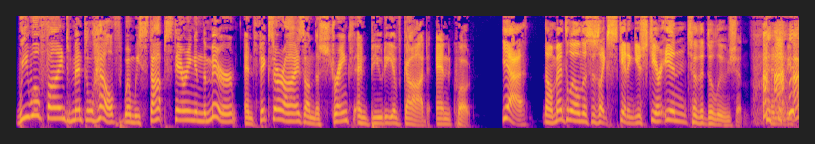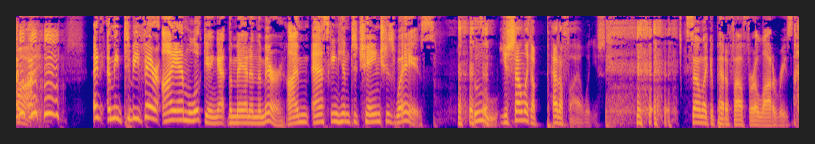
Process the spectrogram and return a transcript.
we will find mental health when we stop staring in the mirror and fix our eyes on the strength and beauty of God, end quote. Yeah. No, mental illness is like skidding. You steer into the delusion and you'll be fine. And I mean, to be fair, I am looking at the man in the mirror. I'm asking him to change his ways. Ooh, You sound like a pedophile when you say it. sound like a pedophile for a lot of reasons.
